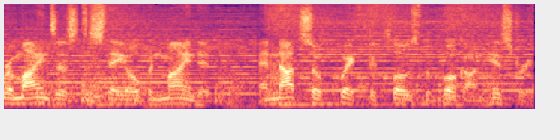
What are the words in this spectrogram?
reminds us to stay open-minded and not so quick to close the book on history.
